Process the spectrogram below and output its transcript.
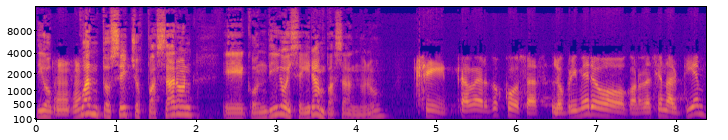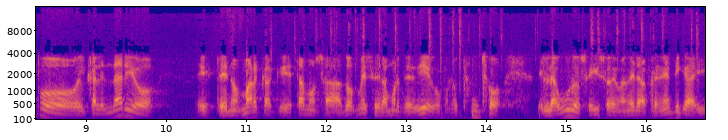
Digo. ¿cuántos hechos pasaron eh, con Diego y seguirán pasando, no? Sí, a ver, dos cosas. Lo primero, con relación al tiempo, el calendario este, nos marca que estamos a dos meses de la muerte de Diego, por lo tanto, el laburo se hizo de manera frenética y,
